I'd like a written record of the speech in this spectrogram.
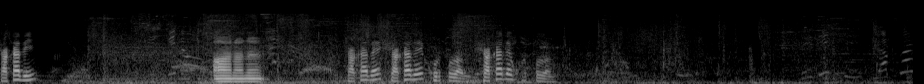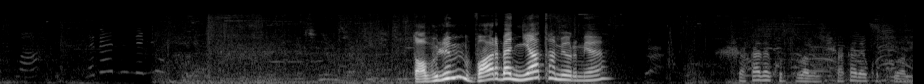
Şaka değil. Ananı. Şaka de, şaka de kurtulalım. Şaka de kurtulalım. W'm var ben niye atamıyorum ya? Şaka de kurtulalım. Şaka de kurtulalım.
